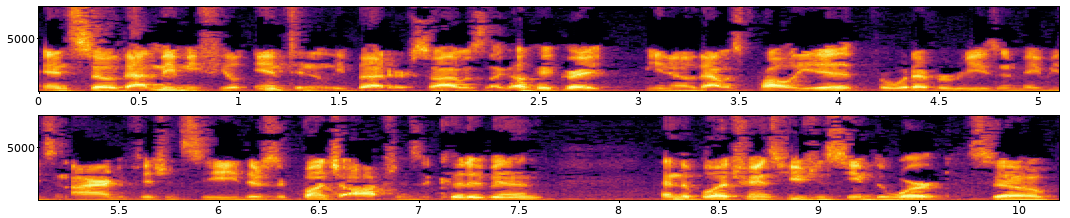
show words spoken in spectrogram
And so that made me feel infinitely better. So I was like, okay, great. You know, that was probably it for whatever reason. Maybe it's an iron deficiency. There's a bunch of options it could have been. And the blood transfusion seemed to work. So,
